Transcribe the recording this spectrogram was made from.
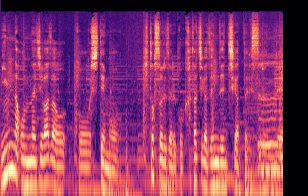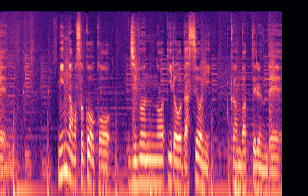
みんな同じ技をこうしても人それぞれこう形が全然違ったりするんで、みんなもそこをこう自分の色を出すように頑張ってるんで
